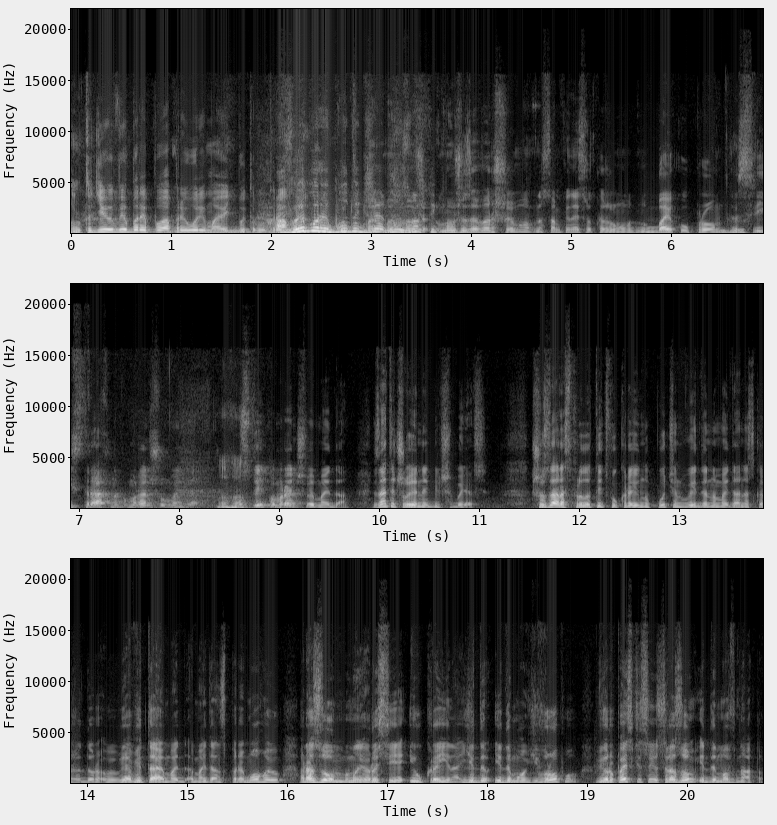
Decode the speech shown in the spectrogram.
Ну, тоді вибори по апріорі мають бути в Україні. а вибори будуть Ми, вже ми, ну ми, вже, таки. ми вже завершуємо. На сам кінець розкажу вам одну байку про свій страх на помаранчевий майдан. Бо Стоїть помаранчевий майдан. Знаєте, чого я найбільше боявся? Що зараз прилетить в Україну Путін, вийде на майдан і скаже: «Дор- я вітаю майдан з перемогою. Разом ми, Росія і Україна, йдемо в Європу, в Європейський Союз, разом ідемо в НАТО.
